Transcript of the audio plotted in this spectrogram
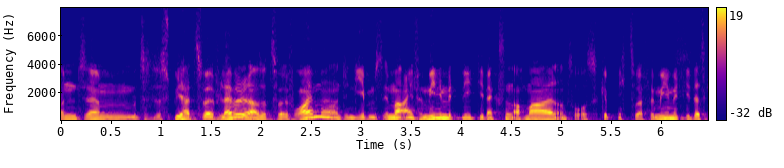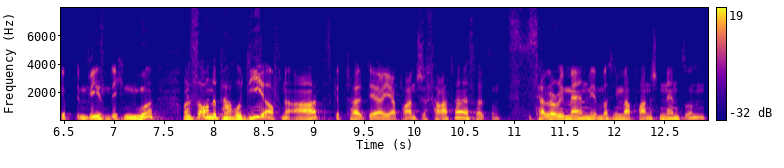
und ähm, das Spiel hat zwölf Level, also zwölf Räume, und in jedem ist immer ein Familienmitglied, die wechseln auch mal und so. Es gibt nicht zwölf Familienmitglieder, es gibt im Wesentlichen nur, und es ist auch eine Parodie auf eine Art. Es gibt halt der japanische Vater, ist halt so ein Salaryman, wie man es im Japanischen nennt, so ein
